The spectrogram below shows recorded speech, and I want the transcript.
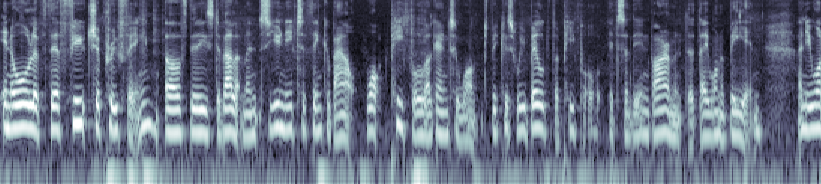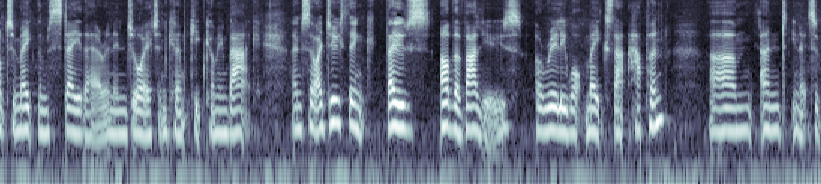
in all of the future proofing of these developments, you need to think about what people are going to want because we build for people. It's the environment that they want to be in, and you want to make them stay there and enjoy it and com- keep coming back. And so I do think those other values are really what makes that happen. Um, and you know, it's a,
